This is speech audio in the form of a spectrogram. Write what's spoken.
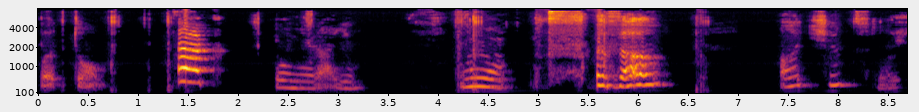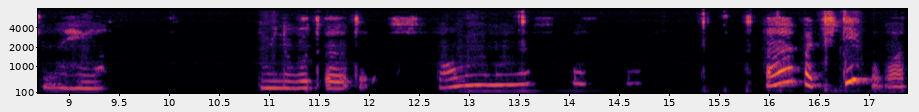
Потом. Так. Умираем. Ну, сказал. Очень сложная. Именно вот это. А, почти вот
